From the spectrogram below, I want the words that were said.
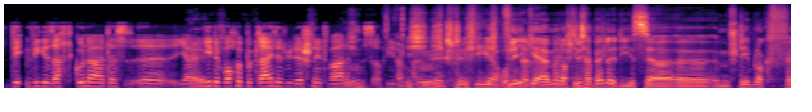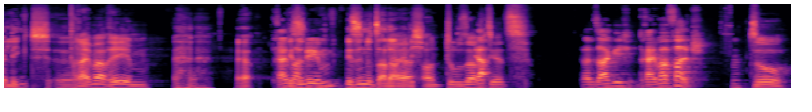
wie, wie gesagt, Gunnar hat das äh, ja, Ja, jede ich- Woche begleitet, wie der Schnitt war. Das Mhm. ist auf jeden Ich, Fall. ging ich runter, pflege ja immer noch die Tabelle, die ist ja äh, im Stehblock verlinkt. Äh, Dreimal Rehm. ja. Wir Dreimal sind, Rehm. wir sind uns alle Ja, einig. und du sagst Ja. jetzt Dann sage ich dreimal falsch. so.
